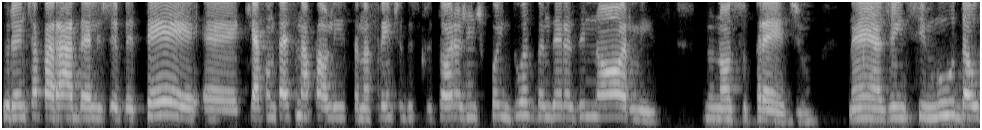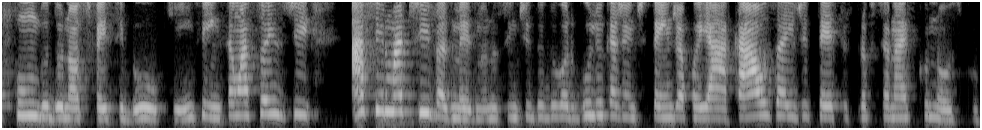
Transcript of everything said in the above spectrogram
durante a parada LGBT, é, que acontece na Paulista, na frente do escritório, a gente põe duas bandeiras enormes no nosso prédio né? A gente muda o fundo do nosso Facebook, enfim, são ações de afirmativas mesmo, no sentido do orgulho que a gente tem de apoiar a causa e de ter esses profissionais conosco.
